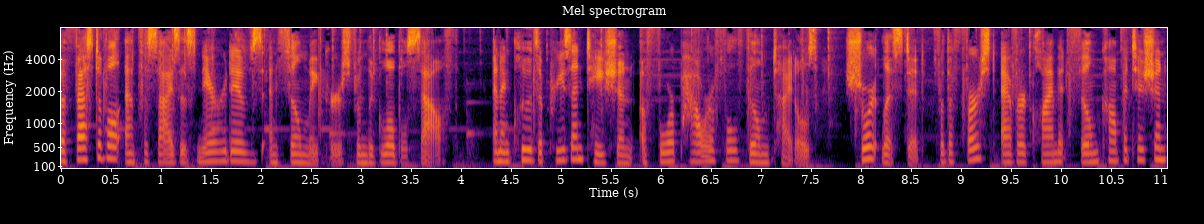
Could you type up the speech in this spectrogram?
The festival emphasizes narratives and filmmakers from the global south and includes a presentation of four powerful film titles shortlisted for the first ever climate film competition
